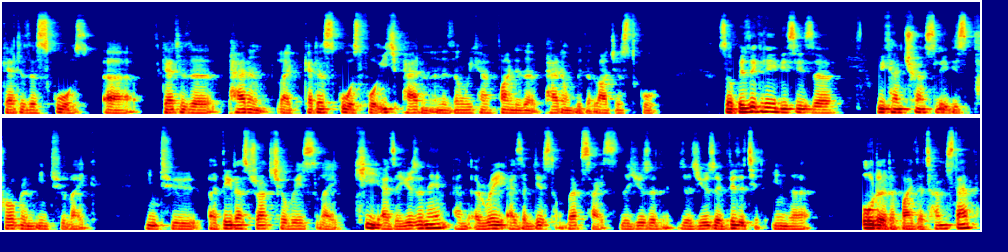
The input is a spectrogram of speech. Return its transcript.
get the scores, uh, get the pattern, like get the scores for each pattern, and then we can find the pattern with the largest score. So basically, this is a we can translate this problem into like into a data structure with like key as a username and array as a list of websites the user the user visited in the ordered by the timestamp,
